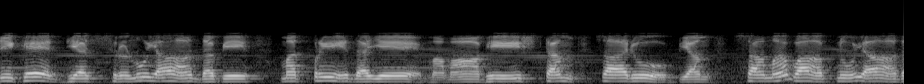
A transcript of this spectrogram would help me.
लिखेद्य शृणुयादपि मत्प्रीदये ममाभीष्टं सारूप्यं समवाप्नुयाद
